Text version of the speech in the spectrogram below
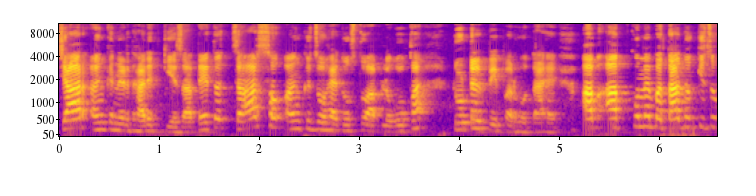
चार अंक निर्धारित किए जाते हैं। तो 400 अंक जो है दोस्तों, आप लोगों का टोटल पेपर होता है। अब आपको मैं बता दूँ कि जो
